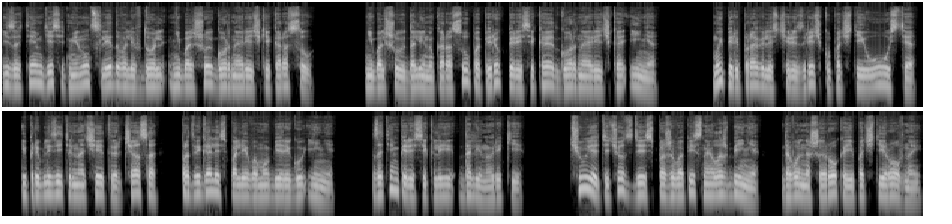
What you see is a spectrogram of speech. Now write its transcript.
и затем 10 минут следовали вдоль небольшой горной речки Карасу. Небольшую долину Карасу поперек пересекает горная речка Иня, мы переправились через речку почти у устья и приблизительно четверть часа продвигались по левому берегу Ини, затем пересекли долину реки. Чуя течет здесь по живописной ложбине, довольно широкой и почти ровной.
